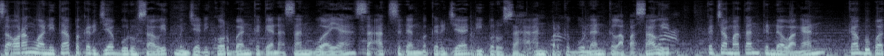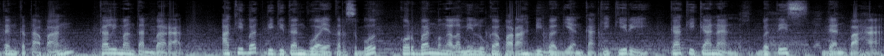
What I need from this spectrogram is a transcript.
Seorang wanita pekerja buruh sawit menjadi korban keganasan buaya saat sedang bekerja di perusahaan perkebunan kelapa sawit, Kecamatan Kendawangan, Kabupaten Ketapang, Kalimantan Barat. Akibat gigitan buaya tersebut, korban mengalami luka parah di bagian kaki kiri, kaki kanan, betis, dan paha.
